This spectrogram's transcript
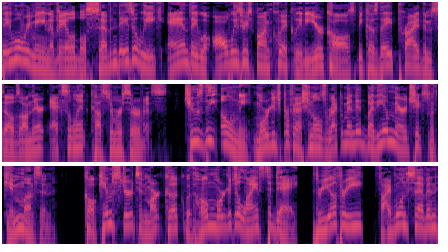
They will remain available seven days a week and they will always respond quickly to your calls because they pride themselves on their excellent customer service. Choose the only mortgage professionals recommended by the Americhicks with Kim Monson. Call Kim Sturts and Mark Cook with Home Mortgage Alliance today. 303 517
